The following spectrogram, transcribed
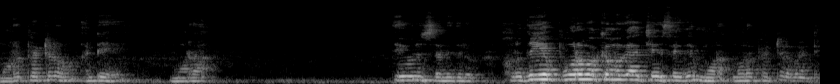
మొరపెట్టడం అంటే మొర. దేవుని సన్నిధిలో హృదయపూర్వకముగా చేసేదే మొర. మొరపెట్టడం అంటే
